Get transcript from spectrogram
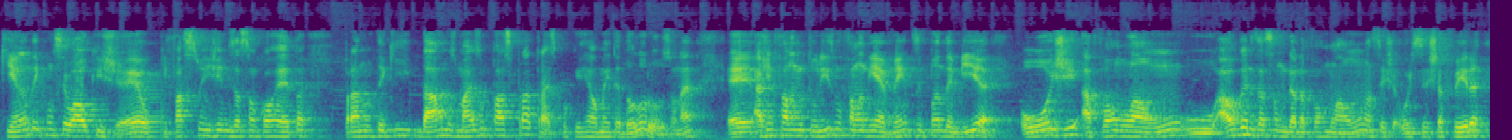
que andem com seu álcool gel, que façam sua higienização correta, para não ter que darmos mais um passo para trás, porque realmente é doloroso, né? É, a gente falando em turismo, falando em eventos, em pandemia, hoje a Fórmula 1, o, a Organização Mundial da Fórmula 1, na sexta, hoje sexta-feira,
